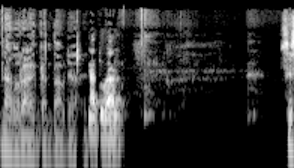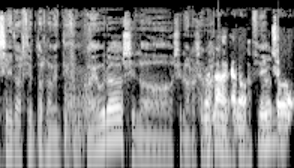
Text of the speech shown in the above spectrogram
Natural en Cantabria. Sí. Natural. Sí, sí, 295 euros si lo, si lo reservas. No nada. De hecho,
